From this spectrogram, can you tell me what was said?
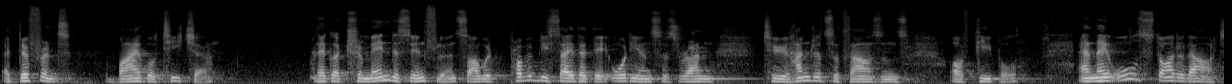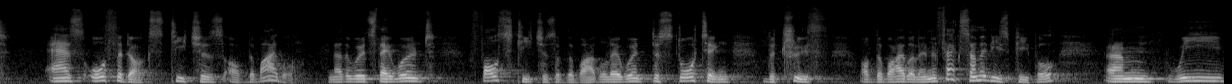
a different Bible teacher. They've got tremendous influence. I would probably say that their audiences run to hundreds of thousands of people. And they all started out as orthodox teachers of the Bible. In other words, they weren't false teachers of the Bible, they weren't distorting the truth of the Bible. And in fact, some of these people um, we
